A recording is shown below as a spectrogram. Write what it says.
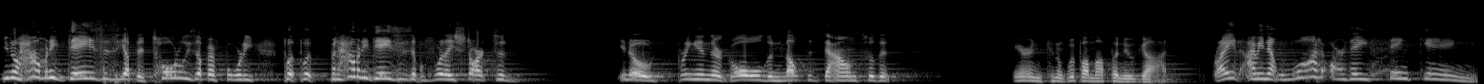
you know, how many days is he up there? Total, he's up at 40, but, but, but how many days is it before they start to, you know, bring in their gold and melt it down so that Aaron can whip them up a new God? Right? I mean, what are they thinking?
